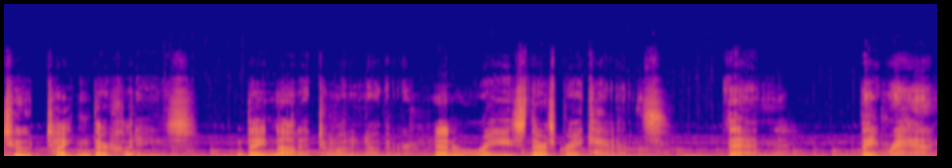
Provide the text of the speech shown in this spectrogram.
two tightened their hoodies. They nodded to one another and raised their spray cans. Then they ran.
